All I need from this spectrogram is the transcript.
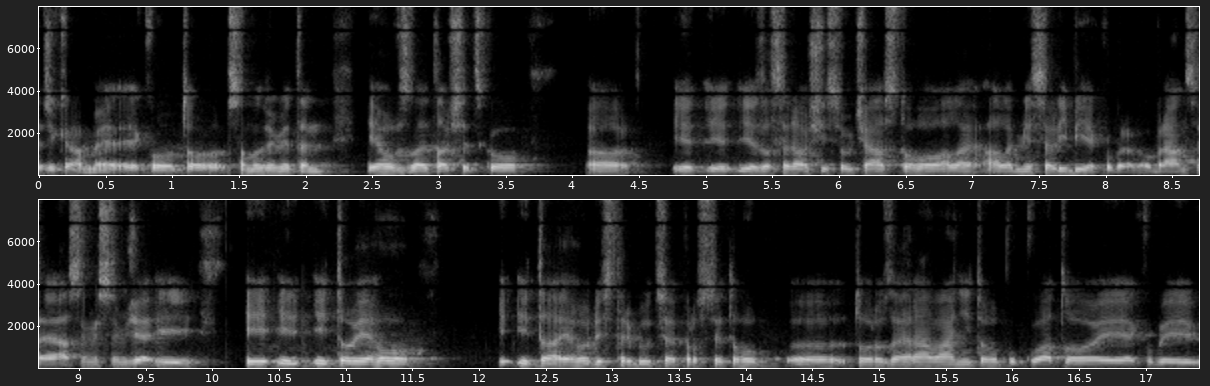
říkám, je, jako to samozřejmě ten jeho vzlet a všecko je, je, je zase další součást toho, ale, ale mně se líbí jako obránce. Já si myslím, že i, i, i, i to jeho i, i ta jeho distribuce prostě toho, eh, toho rozehrávání toho puku a to je jakoby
